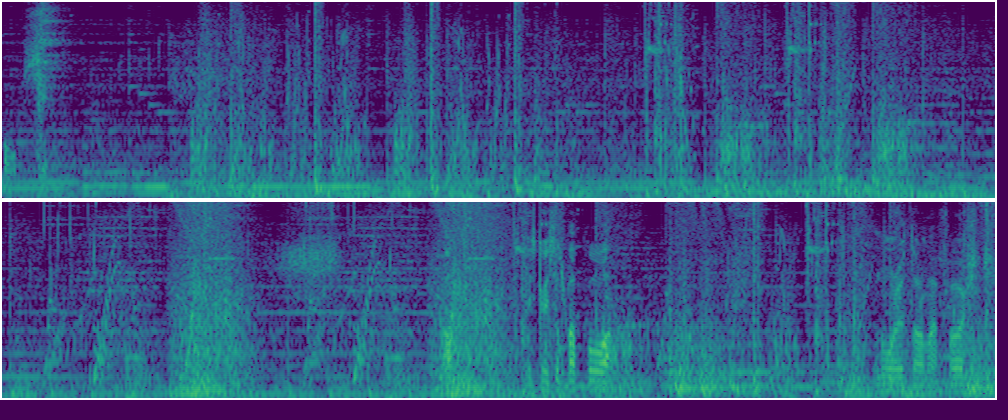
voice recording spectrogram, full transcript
Oh shit. Ska ju sopa på några utav de här först.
